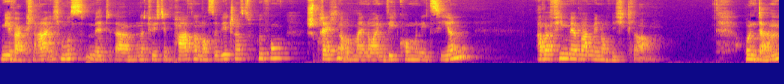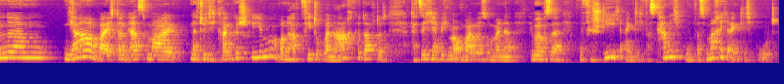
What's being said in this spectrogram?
Mir war klar, ich muss mit ähm, natürlich den Partnern aus der Wirtschaftsprüfung sprechen und meinen neuen Weg kommunizieren. Aber viel mehr war mir noch nicht klar. Und dann, ähm, ja, war ich dann erstmal natürlich krankgeschrieben und habe viel drüber nachgedacht. Und tatsächlich habe ich mir auch mal so meine, ich habe mir gesagt, wofür stehe ich eigentlich? Was kann ich gut? Was mache ich eigentlich gut? Und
